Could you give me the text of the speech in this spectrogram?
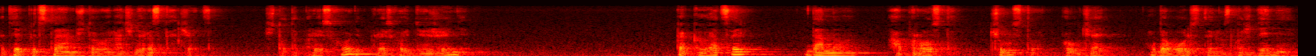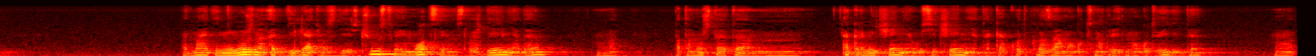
А теперь представим, что вы начали раскачиваться. Что-то происходит, происходит движение. Какова цель данного? А просто чувствовать, получать удовольствие, наслаждение. Понимаете, не нужно отделять вот здесь чувства, эмоции, наслаждение, да? Вот. Потому что это ограничение, усечение, это как вот глаза могут смотреть, могут видеть, да? Вот.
